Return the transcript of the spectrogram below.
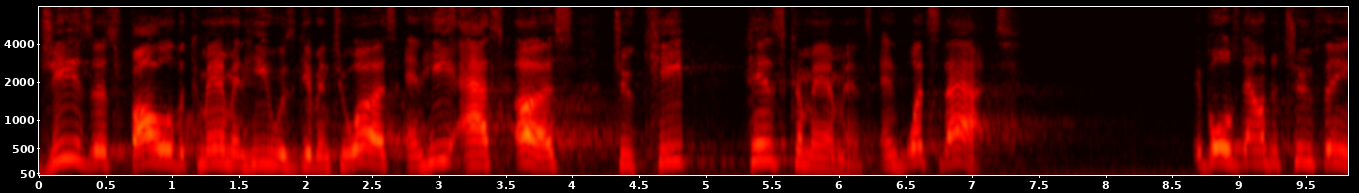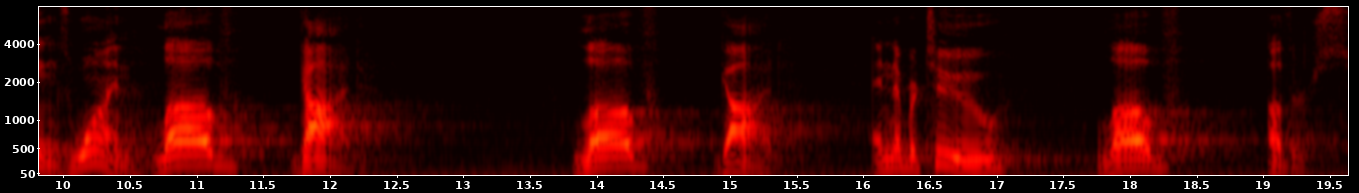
Jesus followed the commandment he was given to us, and he asked us to keep his commandments. And what's that? It boils down to two things. One, love God. Love God. And number two, love others.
